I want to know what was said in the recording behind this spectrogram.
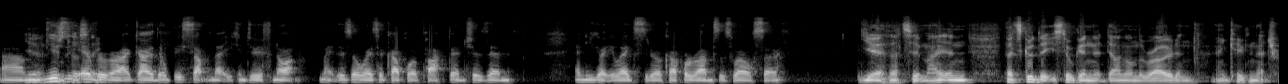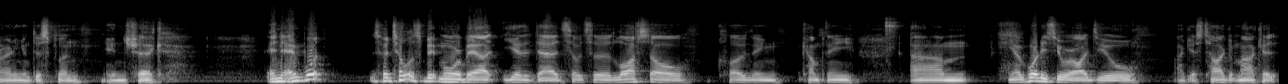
Um, yeah, usually fantastic. everywhere I go, there'll be something that you can do. If not, mate, there's always a couple of park benches and and you got your legs to do a couple of runs as well. So yeah, that's it, mate. And that's good that you're still getting it done on the road and, and keeping that training and discipline in check. And and what so tell us a bit more about Yeah the Dad. So it's a lifestyle clothing company. Um, you know, what is your ideal I guess target market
